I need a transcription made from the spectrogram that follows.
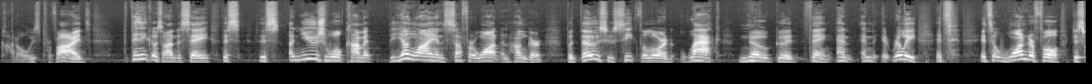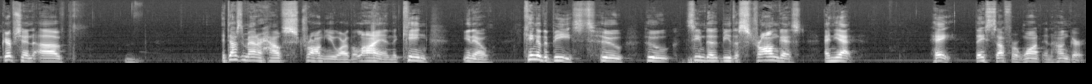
God always provides. But then he goes on to say this, this unusual comment the young lions suffer want and hunger, but those who seek the Lord lack no good thing. And, and it really, it's, it's a wonderful description of it doesn't matter how strong you are, the lion, the king, you know, king of the beasts who, who seem to be the strongest, and yet, hey, they suffer want and hunger.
